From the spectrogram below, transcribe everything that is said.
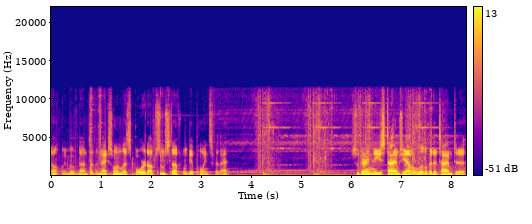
Oh, we moved on to the next one. Let's board up some stuff. We'll get points for that. So during these times, you have a little bit of time to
